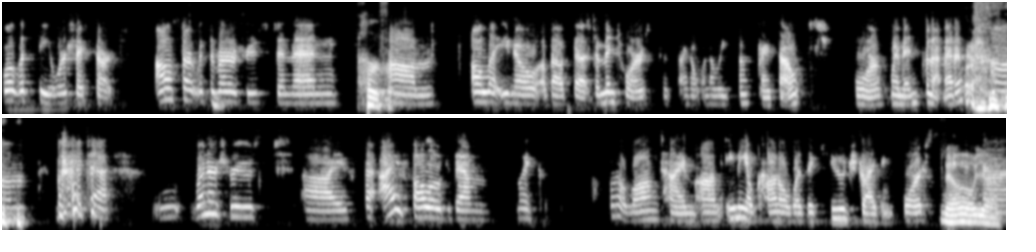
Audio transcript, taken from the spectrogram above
Well, let's see, where should I start? I'll start with the Runners Roost, and then perfect. Um, I'll let you know about the the mentors because I don't want to leave those guys out or women for that matter. um, but uh, Runners Roost, I I followed them like for a long time. Um, Amy O'Connell was a huge driving force. Oh and, yeah. Uh,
